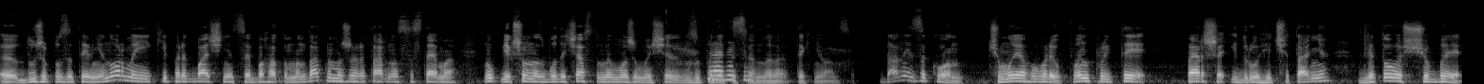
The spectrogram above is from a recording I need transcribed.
е, дуже позитивні норми, які передбачені. Це багатомандатна мажоритарна система. Ну, якщо в нас буде час, то ми можемо ще зупинитися на тих нюансах. Даний закон, чому я говорив, повинен пройти перше і друге читання для того, щоб е,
